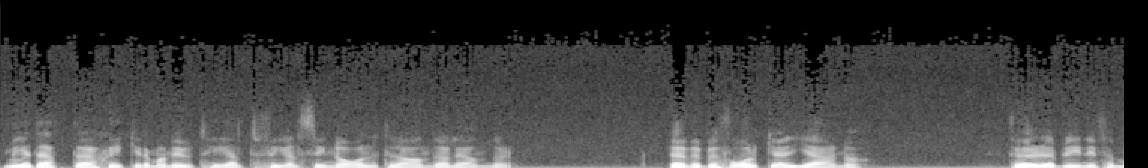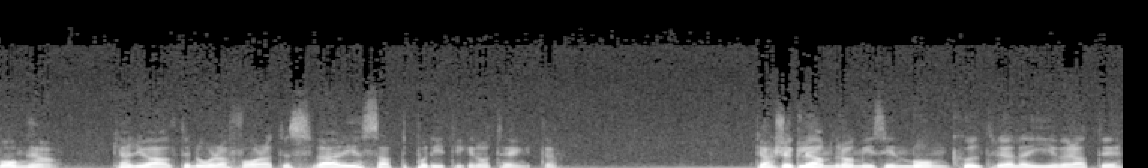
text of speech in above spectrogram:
Med detta skickade man ut helt fel signaler till andra länder. Överbefolka er gärna. För blir ni för många kan ju alltid några fara till Sverige satt politikerna och tänkte. Kanske glömde de i sin mångkulturella iver att det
